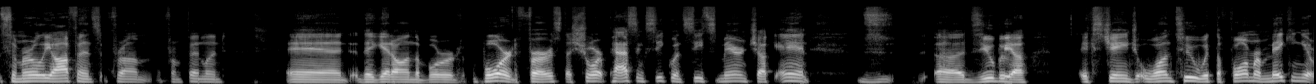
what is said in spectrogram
some early offense from from Finland and they get on the board board first. A short passing sequence seats Miranchuk and Z- uh, Dzyuba exchange one two with the former making it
